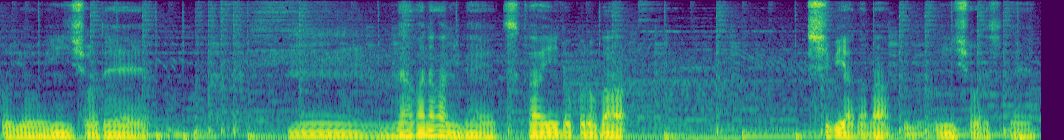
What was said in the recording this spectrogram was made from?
という印象で、うーん、なかなかにね、使いどころがシビアだなという印象ですね。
